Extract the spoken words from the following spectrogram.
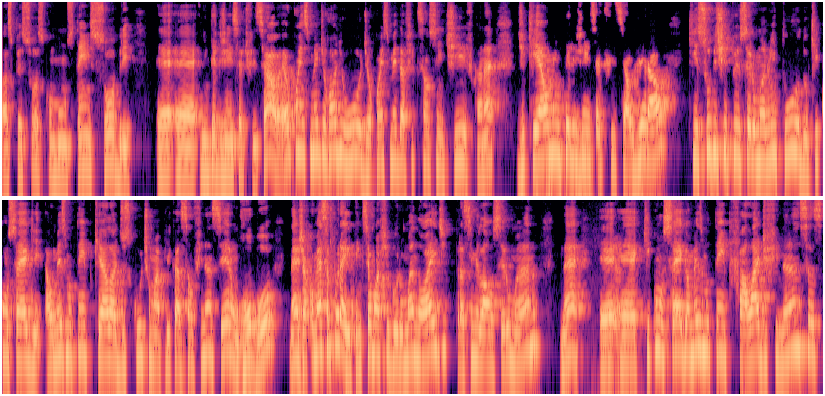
as pessoas comuns têm sobre é, é, inteligência artificial é o conhecimento de Hollywood, é o conhecimento da ficção científica, né? De que é uma inteligência artificial geral que substitui o ser humano em tudo, que consegue, ao mesmo tempo que ela discute uma aplicação financeira, um robô, né? Já começa por aí, tem que ser uma figura humanoide para assimilar um ser humano, né? É, é, que consegue, ao mesmo tempo, falar de finanças,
